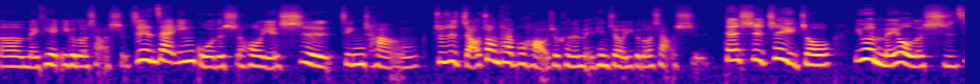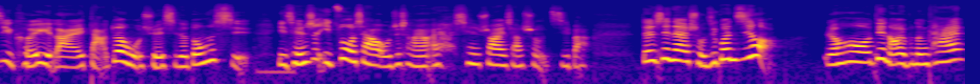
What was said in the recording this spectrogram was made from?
呃，每天一个多小时。之前在英国的时候也是经常，就是只要状态不好，就可能每天只有一个多小时。但是这一周，因为没有了实际可以来打断我学习的东西，以前是一坐下我就想要，哎呀，先刷一下手机吧。但是现在手机关机了，然后电脑也不能开，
